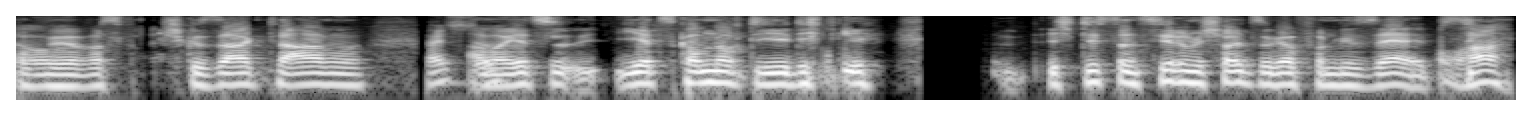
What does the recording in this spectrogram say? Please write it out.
ob Oh. wir was falsch gesagt haben. Meinst du? Aber jetzt, jetzt kommen noch die, die, ich distanziere mich heute sogar von mir selbst. Oha,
